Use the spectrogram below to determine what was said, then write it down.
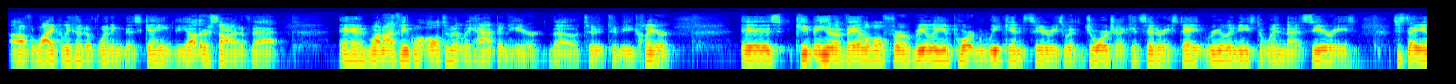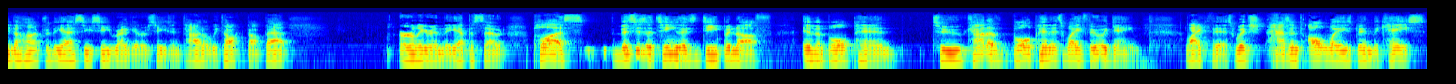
of likelihood of winning this game. The other side of that, and what I think will ultimately happen here, though, to, to be clear, is keeping him available for a really important weekend series with Georgia, considering State really needs to win that series to stay in the hunt for the SEC regular season title. We talked about that earlier in the episode. Plus, this is a team that's deep enough in the bullpen to kind of bullpen its way through a game like this, which hasn't always been the case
